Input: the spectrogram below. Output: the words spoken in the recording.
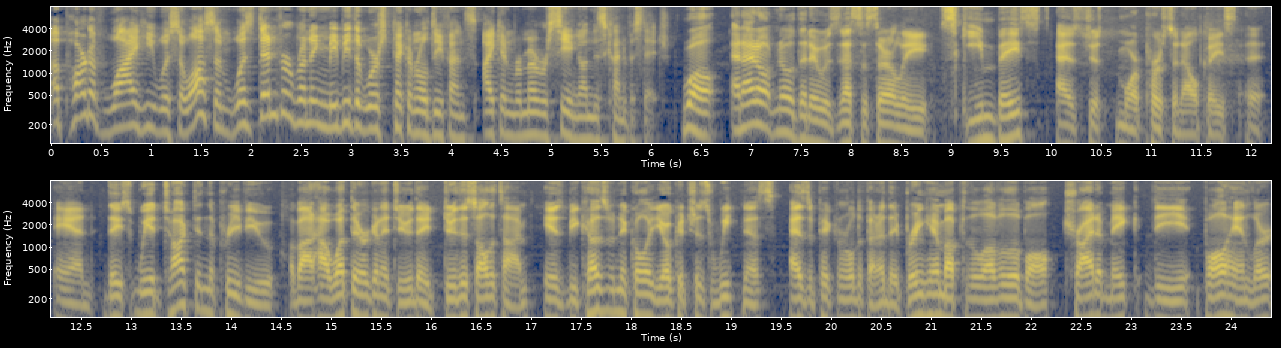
a part of why he was so awesome was Denver running maybe the worst pick and roll defense I can remember seeing on this kind of a stage. Well, and I don't know that it was necessarily scheme based as just more personnel based. And they we had talked in the preview about how what they were going to do, they do this all the time, is because of Nikola Jokic's weakness as a pick and roll defender, they bring him up to the level of the ball, try to make the ball handler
